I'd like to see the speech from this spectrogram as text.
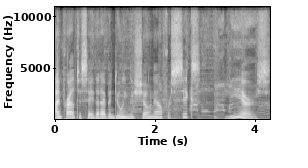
I'm proud to say that I've been doing this show now for six years,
